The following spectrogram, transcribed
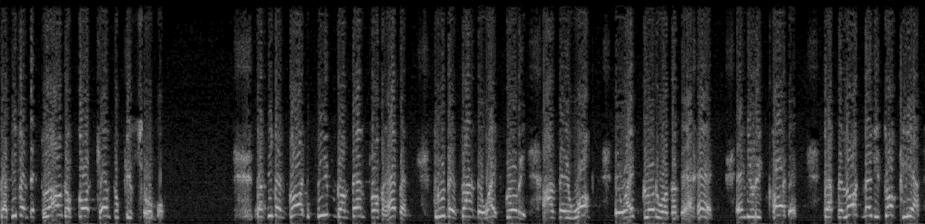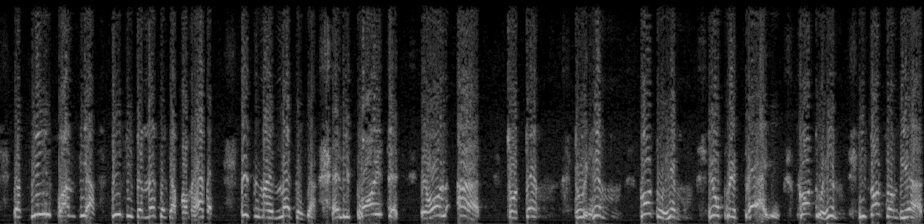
That even the cloud of God came to Kisumu. That even God beamed on them from heaven through the sun, the white glory. As they walked, the white glory was on their head. And you recorded that the Lord made it so clear that these one here, this is the messenger from heaven. This is my messenger. And he pointed the whole earth to them, to him. Go to him. He'll prepare you. Go to him. He's not from the earth.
